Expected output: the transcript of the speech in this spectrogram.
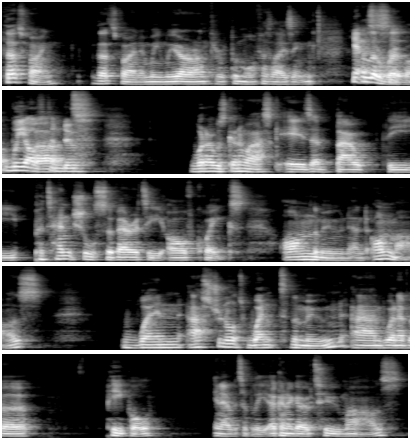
That's fine. That's fine. I mean, we are anthropomorphizing Yes, a little robot. we often but do. What I was going to ask is about the potential severity of quakes on the moon and on Mars. When astronauts went to the moon, and whenever people inevitably are going to go to Mars,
